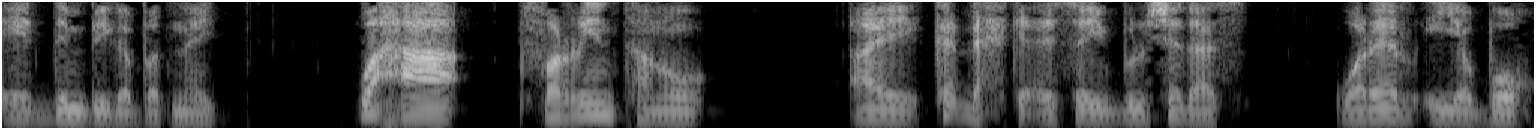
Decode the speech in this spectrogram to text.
ee dembiga badnayd. Waxaa farriintanu ay ka dhex kicisay bulshadaas wareer iyo buuq.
